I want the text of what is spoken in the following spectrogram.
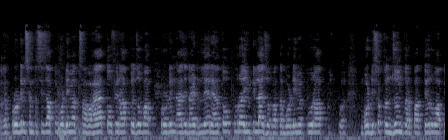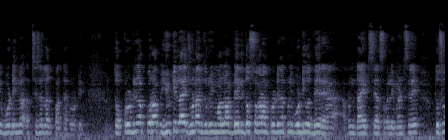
अगर प्रोटीन सिंथेसिस आपकी बॉडी में अच्छा हुआ है तो फिर आपके जो आप प्रोटीन एज डाइट ले रहे हैं तो पूरा यूटिलाइज हो पाता है बॉडी में, पूरा आप बॉडी से कंज्यूम कर पाते हैं और वो आपकी बॉडी में अच्छे से लग पाता है प्रोटीन तो प्रोटीन का पूरा यूटिलाइज होना ज़रूरी मान लो आप डेली 200 ग्राम प्रोटीन अपनी बॉडी को दे रहे हैं, अपनी डाइट से या सप्लीमेंट से तो उसका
